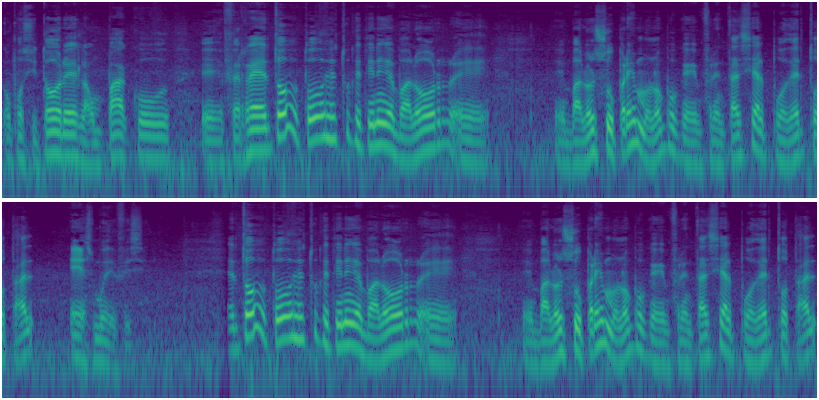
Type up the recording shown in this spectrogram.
opositores, la UNPACO, eh, Ferrer, todo, todos estos que tienen el valor, el valor supremo, ¿no? Porque enfrentarse al poder total es muy difícil. Todo, todos estos que tienen el valor, el valor supremo, ¿no? Porque enfrentarse al poder total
